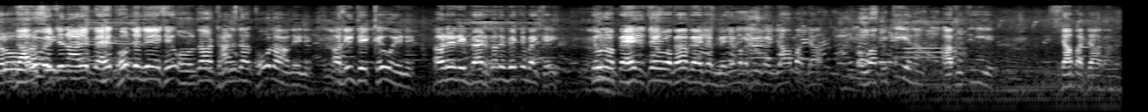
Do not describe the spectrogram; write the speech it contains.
ਚਲੋ ਦਾਰੂ ਵੇਚਣ ਵਾਲੇ ਪੈਸੇ ਖੋਲ ਦਿੰਦੇ ਇੱਥੇ ਹੌਲਦਾਰ ਥਾਣੇਦਾਰ ਖੋਲ ਆਉਂਦੇ ਨੇ। ਅਸੀਂ ਦੇਖੇ ਹੋਏ ਨੇ। ਅਗਲੇ ਦੀ ਬੈਠਕਾਂ ਦੇ ਵਿੱਚ ਬੈਠੇ। ਤੇ ਉਹਨਾਂ ਪੈਸੇ ਦਿੱਤੇ ਉਹ ਅਗਾਹ ਗਏ ਤੇ ਮੇਰੇ ਕਹੇ ਜਾ ਭੱਜਾ ਪਊਆ ਪੀਤੀ ਹੈ ਨਾ? ਆ ਪੀਤੀ ਹੈ ਜਾ ਭੱਜਾ ਕਰ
